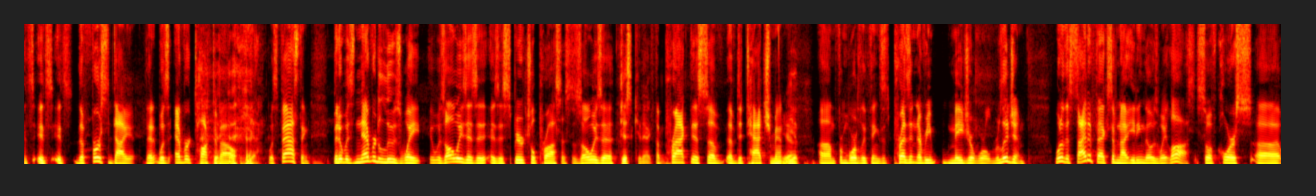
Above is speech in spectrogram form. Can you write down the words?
It's it's it's the first diet that was ever talked about was fasting, but it was never to lose weight. It was always as a as a spiritual process. It was always a disconnect. a practice of, of detachment Yep. um, from worldly things. It's present in every major world religion. One of the side effects of not eating though is weight loss. So of course, uh,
